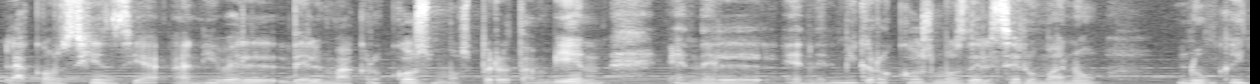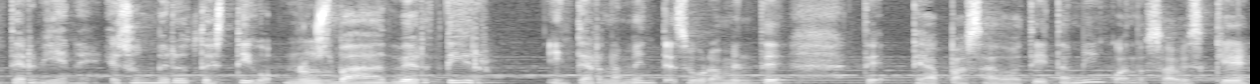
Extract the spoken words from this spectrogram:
La conciencia a nivel del macrocosmos, pero también en el, en el microcosmos del ser humano, nunca interviene, es un mero testigo, nos va a advertir internamente, seguramente te, te ha pasado a ti también cuando sabes que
